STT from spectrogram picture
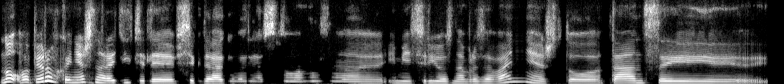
Ну, во-первых, конечно, родители всегда говорят, что нужно иметь серьезное образование, что танцы,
